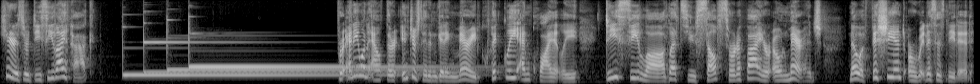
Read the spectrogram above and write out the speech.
here's your DC life hack. For anyone out there interested in getting married quickly and quietly, DC law lets you self certify your own marriage. No officiant or witnesses needed.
